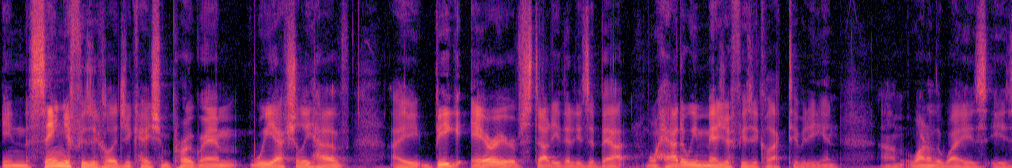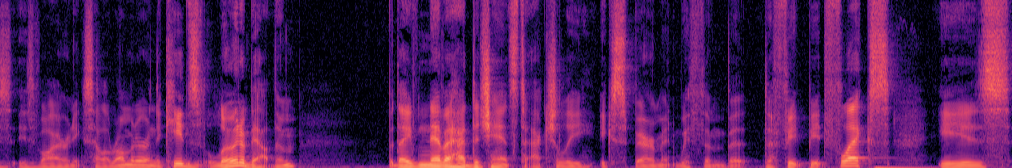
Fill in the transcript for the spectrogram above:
in the senior physical education program we actually have a big area of study that is about well how do we measure physical activity? And um, one of the ways is is via an accelerometer and the kids learn about them but they've never had the chance to actually experiment with them. But the Fitbit Flex is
